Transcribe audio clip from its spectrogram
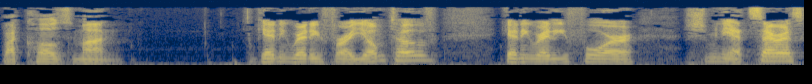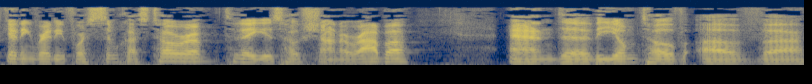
La Man. Getting ready for a Yom Tov, getting ready for Shmini Atzeres, getting ready for Simchas Torah. Today is Hoshana Rabbah, and uh, the Yom Tov of uh,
